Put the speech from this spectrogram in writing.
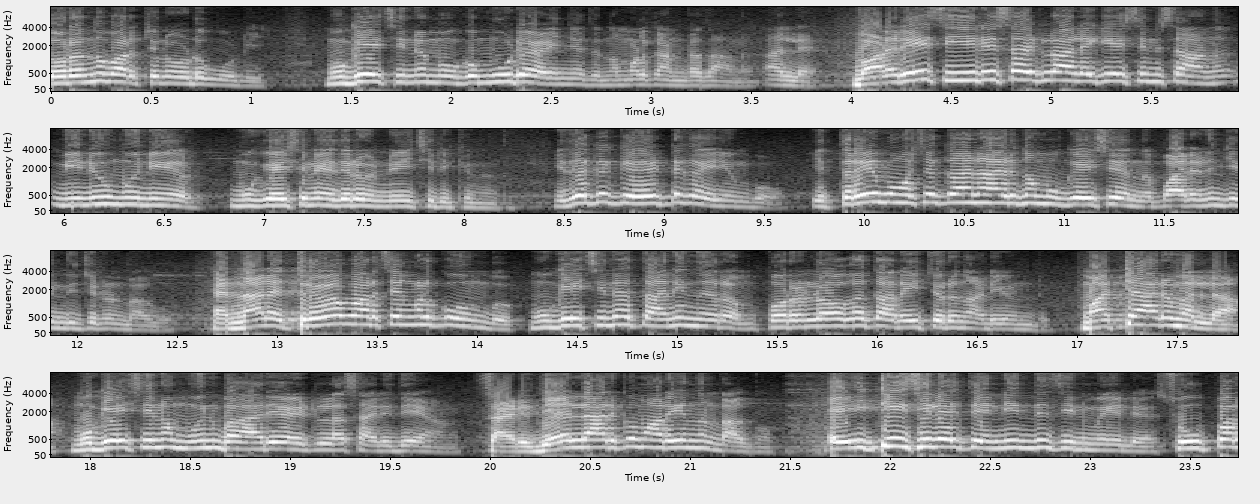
തുറന്നു പറച്ചിലോടുകൂടി. മുകേഷിന്റെ മുഖംമൂടി അഴിഞ്ഞത് നമ്മൾ കണ്ടതാണ് അല്ലെ? വളരെ സീരിയസ് ആയിട്ടുള്ള അലഗേഷൻസ് ആണ് മിനു മുനീർ മുകേഷിനെതിരെ ഉന്നയിച്ചിരിക്കുന്നത്. ഇതൊക്കെ കേട്ട് കഴിയുമ്പോൾ ഇത്രയും മോശക്കാരനായിരുന്നു മുകേഷ് എന്ന് പലരും ചിന്തിച്ചിട്ടുണ്ടാകും. എന്നാൽ എത്രയോ വർഷങ്ങൾക്ക് മുമ്പ് മുകേഷിന്റെ തനി നിറം പുറം ലോകത്ത് അറിയിച്ചൊരു നടിയുണ്ട്. മറ്റാരുമല്ല മുകേഷിന്റെ മുൻ ഭാര്യയായിട്ടുള്ള സരിതയാണ്. സരിത എല്ലാവർക്കും അറിയുന്നുണ്ടാകും. എയ്റ്റീസിലെ തെന്നിന്ത്യൻ സിനിമയിലെ സൂപ്പർ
